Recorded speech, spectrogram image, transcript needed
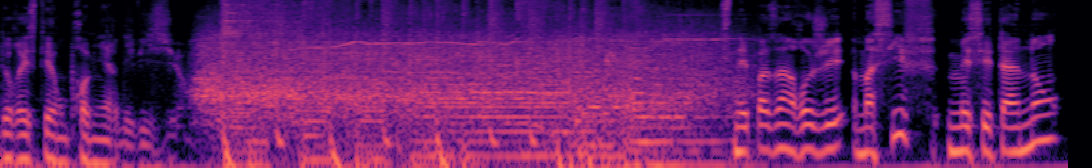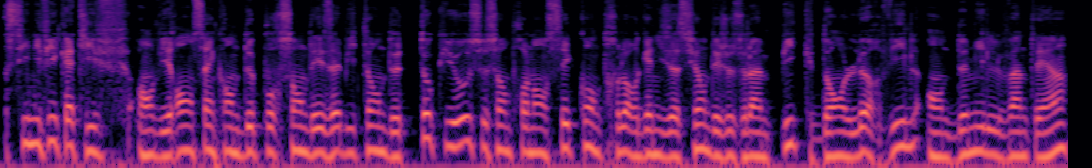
de rester en première division. Ce n'est pas un rejet massif, mais c'est un non significatif. Environ 52% des habitants de Tokyo se sont prononcés contre l'organisation des Jeux Olympiques dans leur ville en 2021.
